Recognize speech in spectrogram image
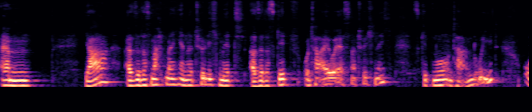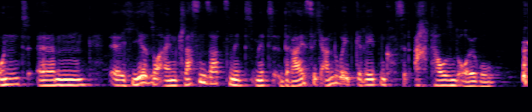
ähm, ja, also das macht man hier natürlich mit, also das geht unter iOS natürlich nicht, es geht nur unter Android. Und ähm, äh, hier so ein Klassensatz mit, mit 30 Android-Geräten kostet 8000 Euro.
